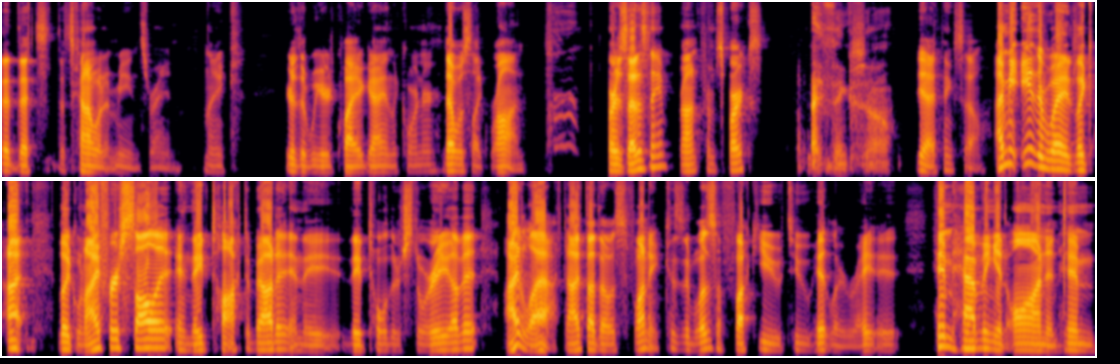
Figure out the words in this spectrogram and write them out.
that that's that's kind of what it means, right? Like you're the weird quiet guy in the corner. That was like Ron, or is that his name? Ron from Sparks. I think so Yeah, I think so. I mean, either way, like I like when I first saw it and they talked about it and they they told their story of it, I laughed. I thought that was funny because it was a fuck you to Hitler, right? It, him having it on and him,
